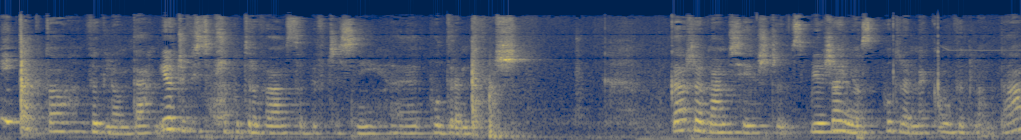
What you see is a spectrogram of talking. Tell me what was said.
I tak to wygląda. I oczywiście przepudrowałam sobie wcześniej e, pudrem twarz. Pokażę Wam się jeszcze w zbliżeniu z pudrem, jak on wygląda.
